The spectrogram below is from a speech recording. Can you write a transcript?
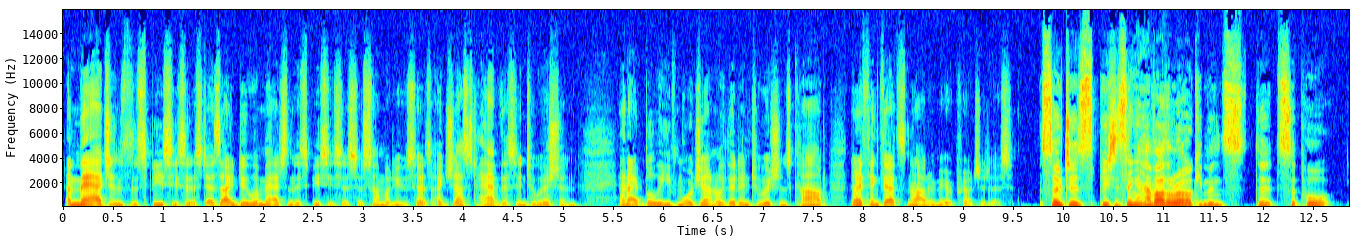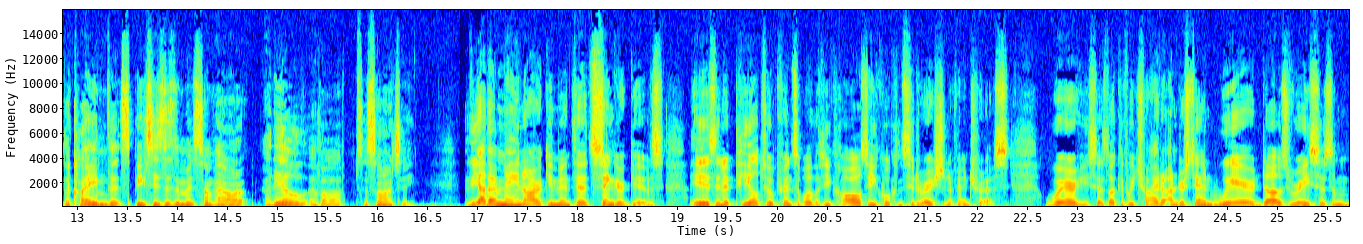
imagines the speciesist, as I do imagine the speciesist, as somebody who says, I just have this intuition, and I believe more generally that intuitions count, then I think that's not a mere prejudice. So, does Peter Singer have other arguments that support the claim that speciesism is somehow an ill of our society? The other main argument that Singer gives is an appeal to a principle that he calls equal consideration of interests, where he says, look, if we try to understand where does racism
